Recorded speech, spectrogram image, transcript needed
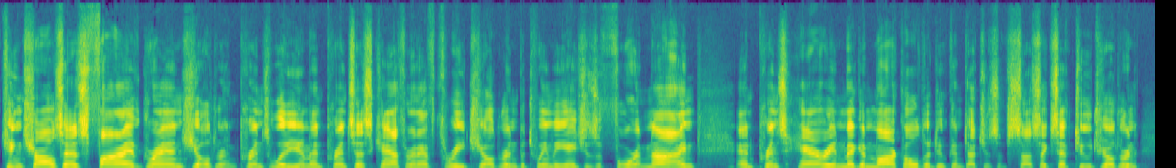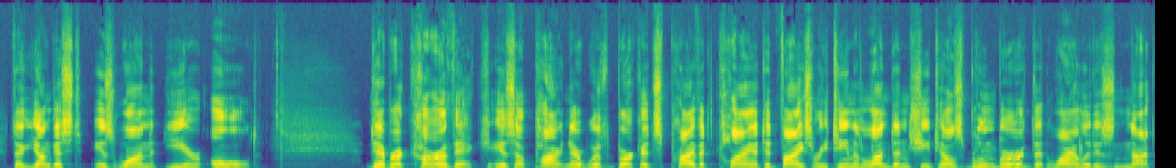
King Charles has five grandchildren. Prince William and Princess Catherine have three children between the ages of four and nine. And Prince Harry and Meghan Markle, the Duke and Duchess of Sussex, have two children. Their youngest is one year old. Deborah Karavic is a partner with Birketts private client advisory team in London. She tells Bloomberg that while it is not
